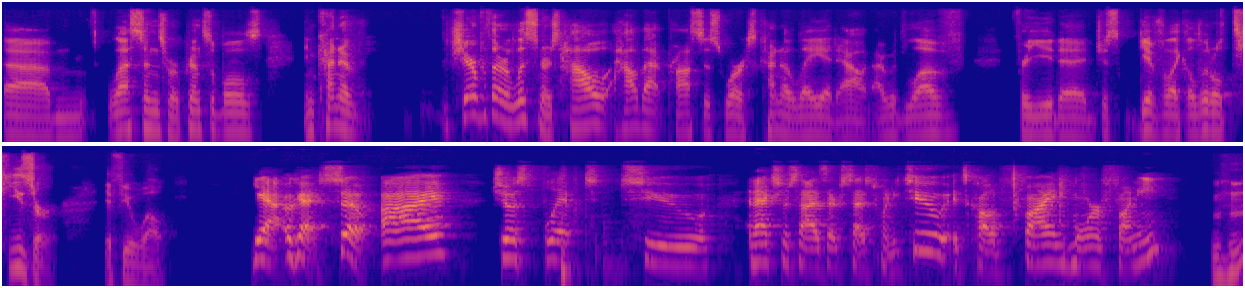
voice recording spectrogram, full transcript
um, lessons or principles, and kind of share with our listeners how how that process works? Kind of lay it out. I would love for you to just give like a little teaser, if you will. Yeah. Okay. So I just flipped to an exercise, exercise 22. It's called Find More Funny. Mm-hmm.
